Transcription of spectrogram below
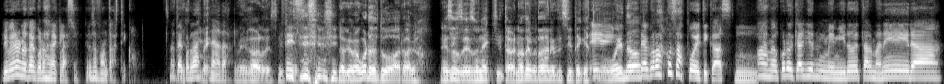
primero no te acordás de la clase. Eso es fantástico. No te acordás me- nada. Mejor decir, Sí, claro. sí, sí, sí. Lo que me acuerdo estuvo bárbaro, eso es un éxito, no te acordás de lo que hiciste, que estuvo Eh, bueno. ¿te acordás cosas poéticas? Mm, Ah, me acuerdo que alguien me miró de tal manera.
